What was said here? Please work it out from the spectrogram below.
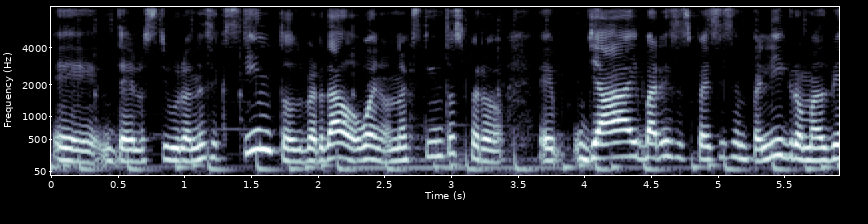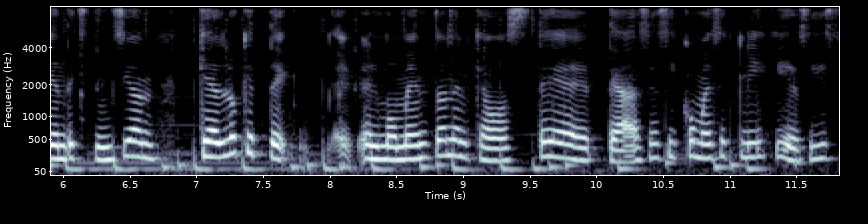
eh, de los tiburones extintos, ¿verdad? O bueno, no extintos, pero eh, ya hay varias especies en peligro, más bien de extinción. ¿Qué es lo que te, el momento en el que vos te, te hace así como ese clic y decís,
